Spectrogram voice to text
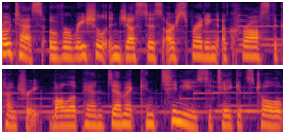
Protests over racial injustice are spreading across the country while a pandemic continues to take its toll.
